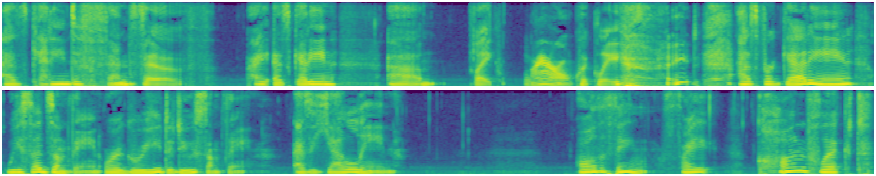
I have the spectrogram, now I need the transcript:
as getting defensive, right? As getting, um, like, quickly, right? As forgetting we said something or agreed to do something, as yelling, all the things, right? Conflict,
